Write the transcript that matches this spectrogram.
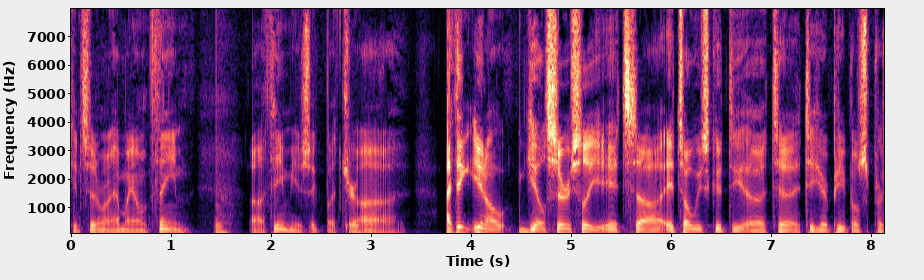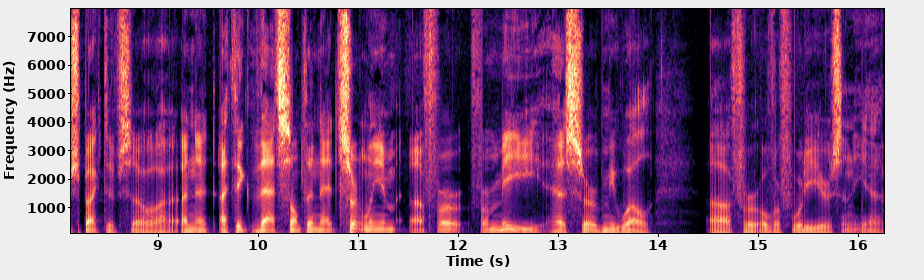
considering I have my own theme, uh, theme music, but. Uh, I think you know, Gil. Seriously, it's uh, it's always good to uh, to to hear people's perspectives. So, uh, and that, I think that's something that certainly um, uh, for for me has served me well uh, for over forty years in the uh,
